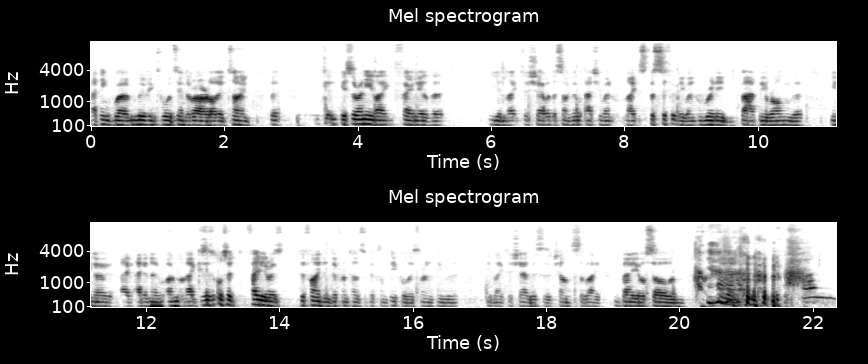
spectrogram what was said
I think we're moving towards the end of our allotted time, is there any like failure that you'd like to share with us? Something that actually went like specifically went really badly wrong. That you know, I, I don't know, like because it's also failure is defined in different terms to different people. Is there anything that you'd like to share? This is a chance to like bare your soul and. Um,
